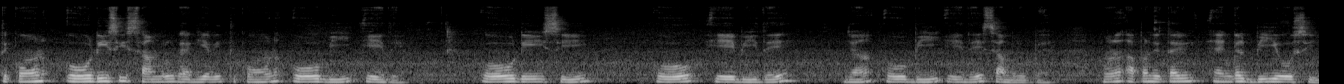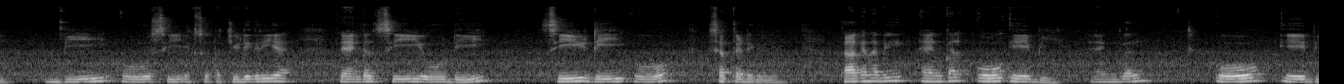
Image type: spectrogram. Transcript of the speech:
ਤਿਕੋਣ ODC ਸਮਰੂਪ ਹੈਗੀ ਹੈ ਵੀ ਤਿਕੋਣ OBA ਦੇ। ODC OAB ਦੇ ਜਾਂ OBA ਦੇ ਸਮਰੂਪ ਹੈ। ਹੁਣ ਆਪਾਂ ਨੂੰ ਦਿੱਤਾ ਵੀ ਐਂਗਲ BOC BOC 125 ਡਿਗਰੀ ਹੈ ਤੇ ਐਂਗਲ COD CDO 70 ਡਿਗਰੀ ਹੈ ਤਾਂ ਕਹਿੰਦਾ ਵੀ ਐਂਗਲ OAB ਐਂਗਲ OAB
